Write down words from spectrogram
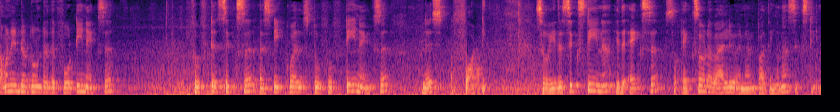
7 into 2 ன்றது 14x 56 is equals to 15x plus 40 so இது சிக்ஸ்டீனு இது எக்ஸு ஸோ எக்ஸோட வேல்யூ என்னன்னு பார்த்தீங்கன்னா சிக்ஸ்டீன்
